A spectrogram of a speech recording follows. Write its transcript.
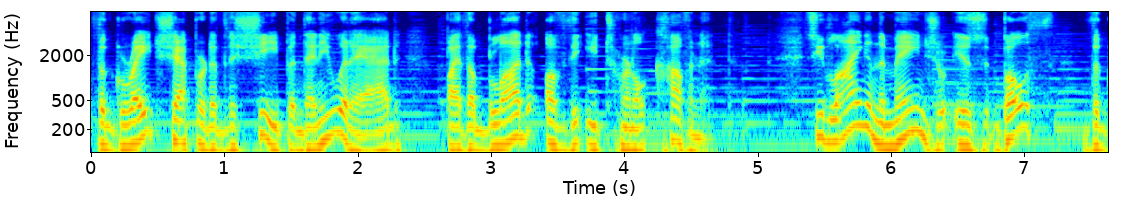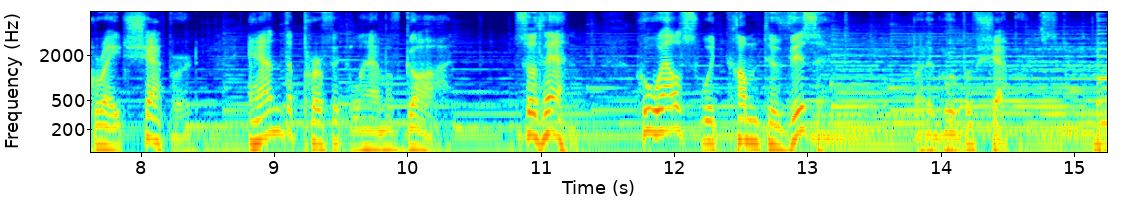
the great shepherd of the sheep, and then he would add, by the blood of the eternal covenant. See, lying in the manger is both the great shepherd and the perfect Lamb of God. So then, who else would come to visit but a group of shepherds?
